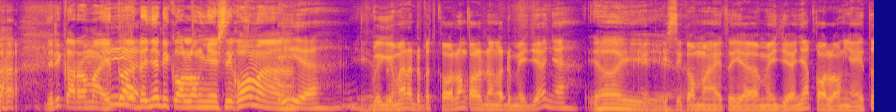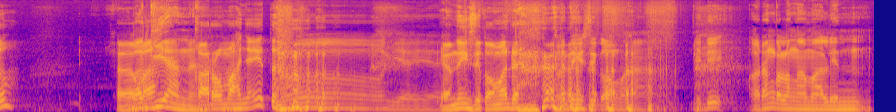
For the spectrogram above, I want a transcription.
Jadi karomah itu Iya. adanya di kolongnya istiqomah. iya. Bagaimana dapat kolong kalau udah nggak ada mejanya? Oh iya. Istiqomah itu ya mejanya, kolongnya itu eh, apa? Bagian. Karomahnya itu. Oh iya iya. Yang penting istiqomah dah. Yang penting istiqomah. Jadi orang kalau ngamalin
